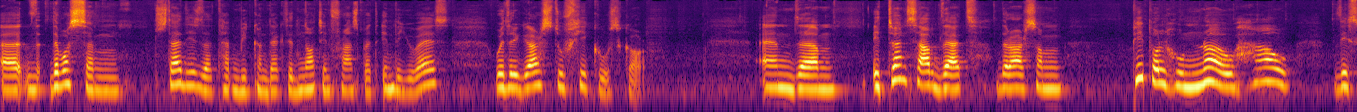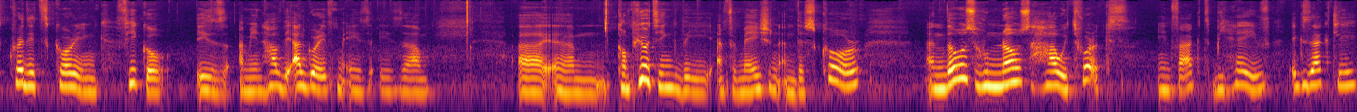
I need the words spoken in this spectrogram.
Uh, th there was some studies that have been conducted not in France but in the US with regards to FICO score. And um, it turns out that there are some people who know how this credit scoring FICO is, I mean, how the algorithm is, is um, uh, um, computing the information and the score, and those who knows how it works, in fact, behave exactly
